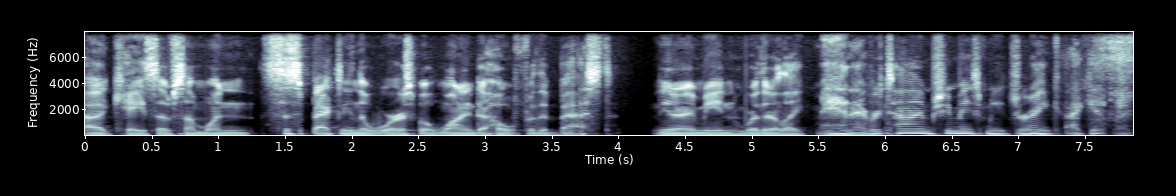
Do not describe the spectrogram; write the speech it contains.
a case of someone suspecting the worst but wanting to hope for the best. You know what I mean? Where they're like, man, every time she makes me drink, I get like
